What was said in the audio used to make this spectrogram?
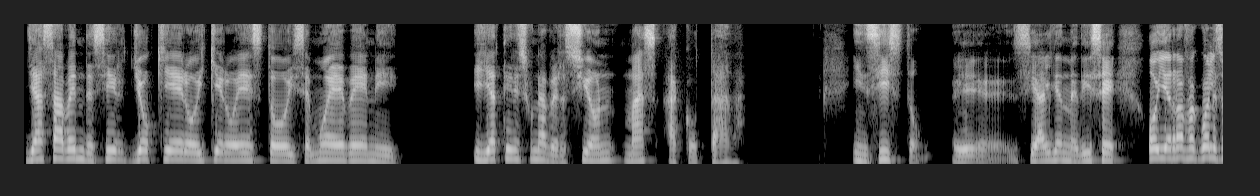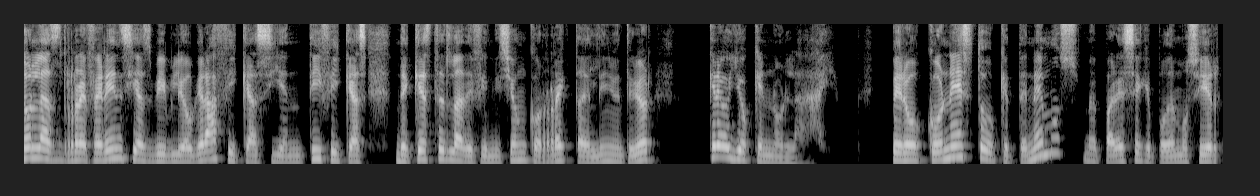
ya saben decir yo quiero y quiero esto y se mueven y, y ya tienes una versión más acotada. Insisto, eh, si alguien me dice, oye Rafa, ¿cuáles son las referencias bibliográficas, científicas de que esta es la definición correcta del niño interior? Creo yo que no la hay. Pero con esto que tenemos, me parece que podemos ir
